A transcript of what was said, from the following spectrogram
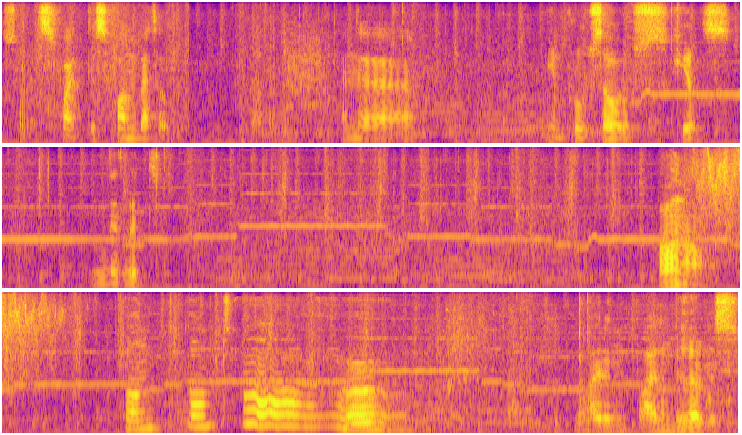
So let's fight this fun battle and uh, improve Saurus skills a little bit. Oh no. Don't. I didn't, I don't deserve this.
